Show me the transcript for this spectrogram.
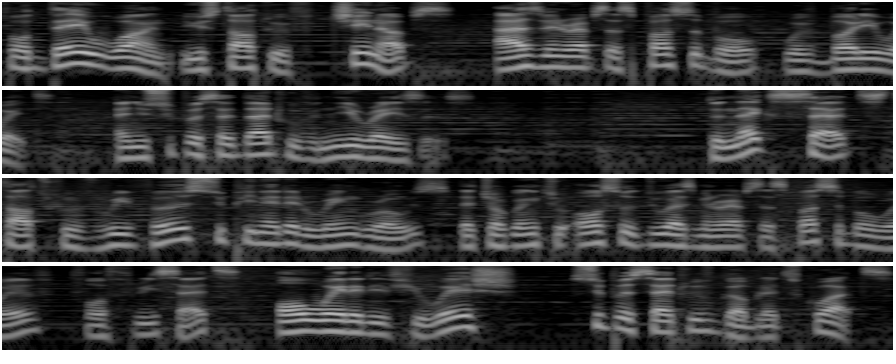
For day 1, you start with chin-ups, as many reps as possible with body weight and you superset that with knee raises. The next set starts with reverse supinated ring rows that you're going to also do as many reps as possible with for 3 sets, or weighted if you wish, superset with goblet squats.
